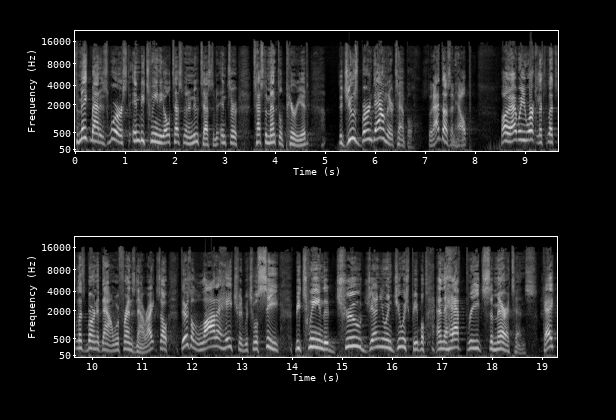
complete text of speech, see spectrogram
To make matters worse, in between the Old Testament and New Testament, intertestamental period, the Jews burned down their temple. So that doesn't help. Well, that way you work, let's, let's, let's burn it down. We're friends now, right? So there's a lot of hatred, which we'll see, between the true, genuine Jewish people and the half-breed Samaritans. Okay?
